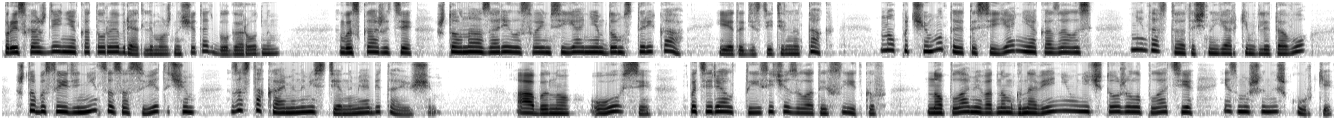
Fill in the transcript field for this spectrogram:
происхождение которое вряд ли можно считать благородным. Вы скажете, что она озарила своим сиянием дом старика, и это действительно так, но почему-то это сияние оказалось недостаточно ярким для того, чтобы соединиться со светочем за стакаменными стенами обитающим. Абыно Уоси потерял тысячи золотых слитков, но пламя в одно мгновение уничтожило платье из мышиной шкурки,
